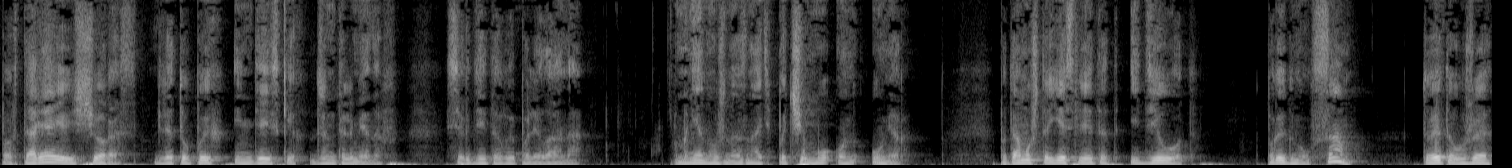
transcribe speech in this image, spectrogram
повторяю еще раз, для тупых индейских джентльменов, сердито выпалила она. Мне нужно знать, почему он умер. Потому что если этот идиот прыгнул сам, то это уже,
